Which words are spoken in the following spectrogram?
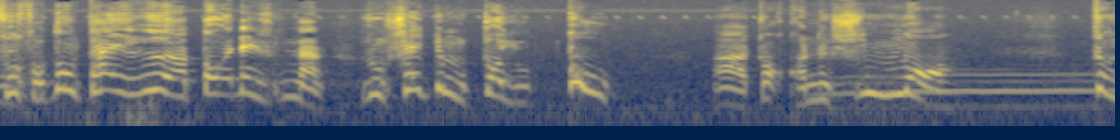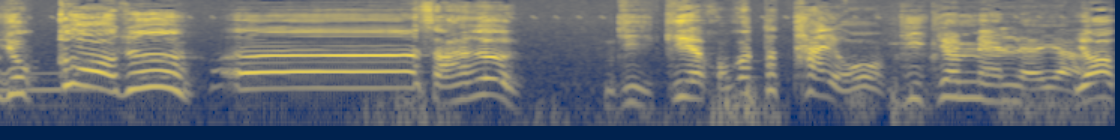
số số đông thay ư tôi đây là dùng sai cho một cho yếu tu à cho con được xin mò cho yếu co chứ ơ sao hàng ơi gì kia có có tất thay ổ gì kia mẹ lại à yo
